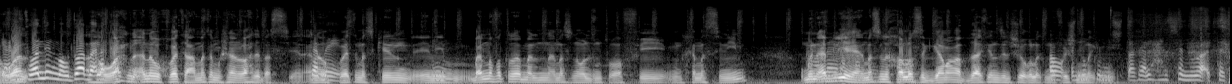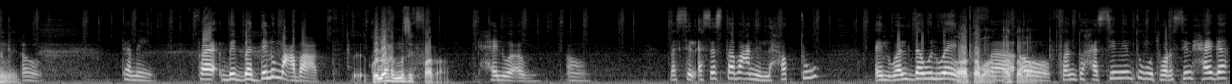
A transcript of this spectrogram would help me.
هو يعني متولي الموضوع بقالك هو إحنا إيه؟ أنا وإخواتي عامة مش أنا لوحدي بس يعني أنا. وإخواتي ماسكين يعني مم. بقالنا فترة بقالنا مثلا والدي متوفي من خمس سنين ومن قبليها يعني. مثلا خلص الجامعة بدأ انزل شغلك أه مفيش ممكن مج... نشتغل عشان وقتك. أه تمام فبتبدلوا مع بعض كل واحد ماسك فرع حلو قوي أه بس الأساس طبعا اللي حطه الوالدة والوالد آه طبعاً، آه طبعاً. أه فأنتوا حاسين إن أنتوا متورثين حاجة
